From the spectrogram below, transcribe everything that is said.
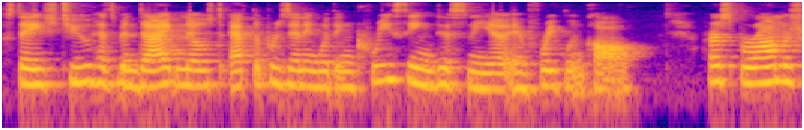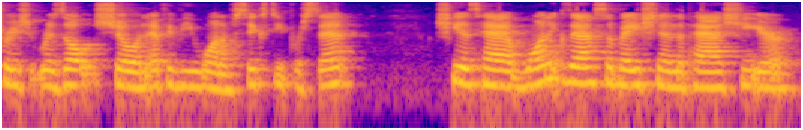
stage two, has been diagnosed after presenting with increasing dyspnea and frequent cough. Her spirometry results show an FEV1 of 60%. She has had one exacerbation in the past year.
